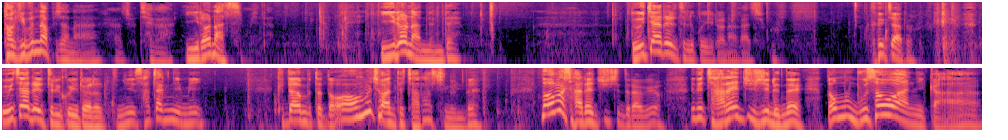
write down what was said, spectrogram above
더 기분 나쁘잖아. 그래가지고 제가 일어났습니다. 일어났는데 의자를 들고 일어나가지고 의자로 의자를 들고 일어났더니 사장님이 그 다음부터 너무 저한테 잘하시는데 너무 잘해주시더라고요. 근데 잘해주시는데 너무 무서워하니까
